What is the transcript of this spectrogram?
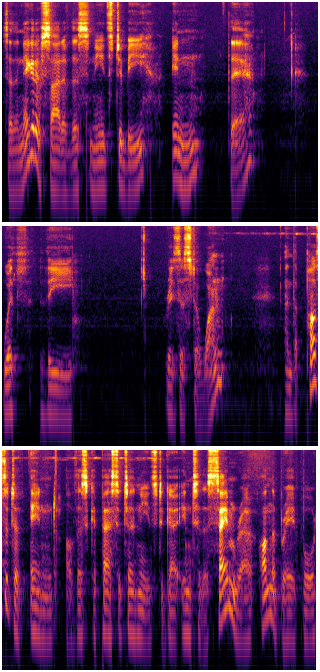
So the negative side of this needs to be in there with the resistor 1 and the positive end of this capacitor needs to go into the same row on the breadboard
